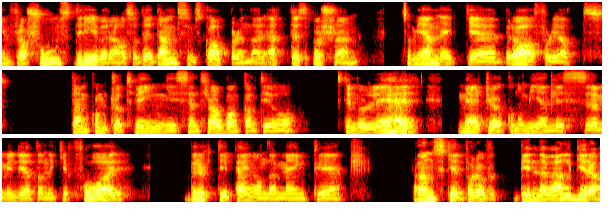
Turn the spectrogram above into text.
inflasjonsdrivere. Altså det er dem som skaper den der etterspørselen, som igjen er ikke bra, fordi at de kommer til å tvinge sentralbankene til å stimulere mer til økonomien hvis eh, myndighetene ikke får brukt de pengene de egentlig ønsker for å vinne velgere.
